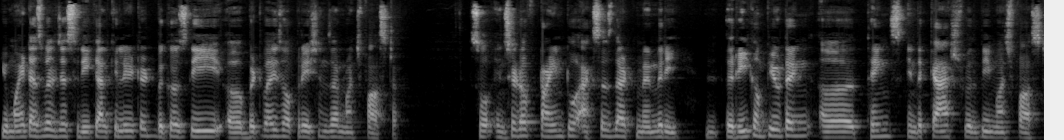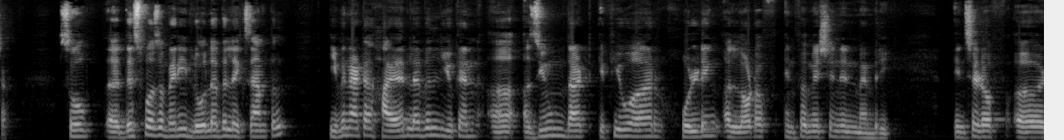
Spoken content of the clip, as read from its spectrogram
You might as well just recalculate it because the uh, bitwise operations are much faster. So instead of trying to access that memory, recomputing uh, things in the cache will be much faster. So uh, this was a very low level example. Even at a higher level, you can uh, assume that if you are holding a lot of information in memory, instead of uh,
